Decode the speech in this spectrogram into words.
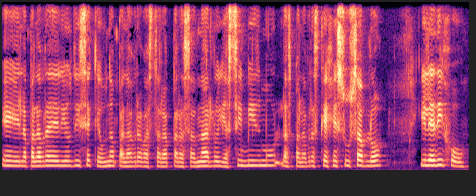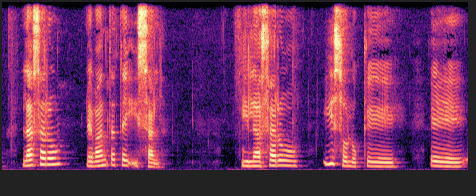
eh, la palabra de Dios dice que una palabra bastará para sanarlo y asimismo las palabras que Jesús habló y le dijo, Lázaro, levántate y sal. Y Lázaro hizo lo que eh,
